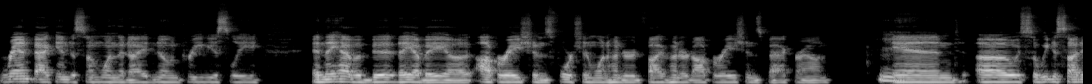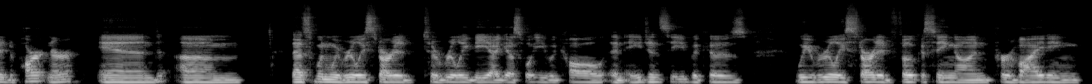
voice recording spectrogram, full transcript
ran back into someone that I had known previously, and they have a bit. They have a uh, operations Fortune 100, 500 operations background, Mm. and uh, so we decided to partner, and um, that's when we really started to really be, I guess, what you would call an agency because we really started focusing on providing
